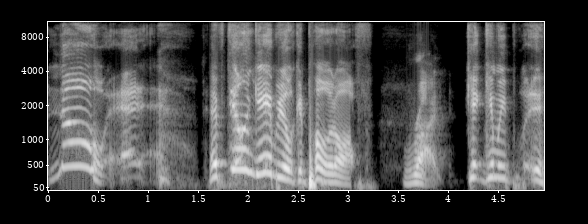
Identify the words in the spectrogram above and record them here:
No. eh, If Dillon Gabriel could pull it off, Right. can, can we eh,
